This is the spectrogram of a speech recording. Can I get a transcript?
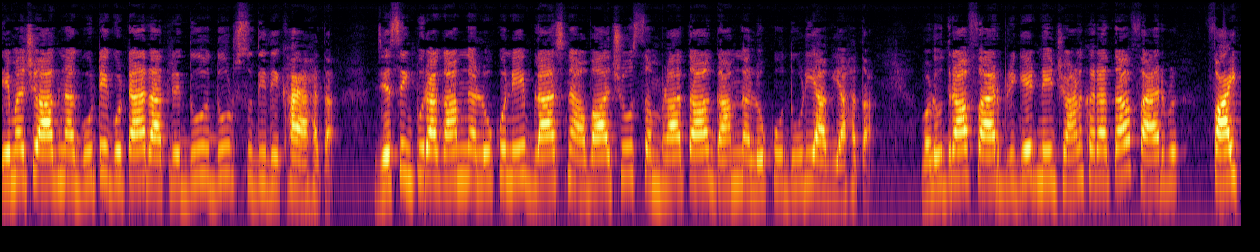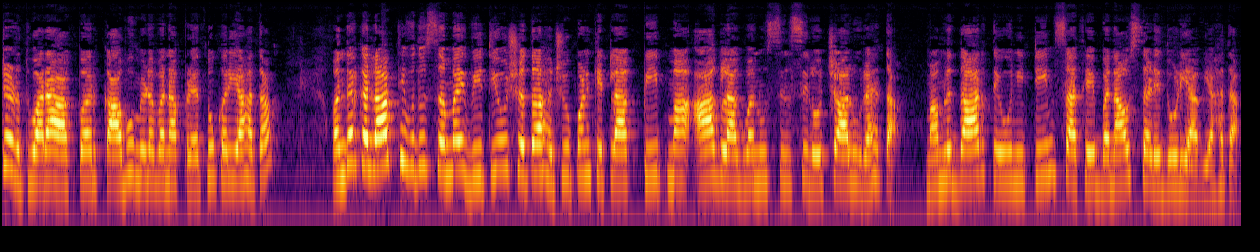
તેમજ આગના ગોટે ગોટા રાત્રે દૂર દૂર સુધી દેખાયા હતા. જયસિંહપુરા ગામના લોકોને બ્લાસ્ટના અવાજો સંભળાતા ગામના લોકો દોડી આવ્યા હતા. વડોદરા ફાયર બ્રિગેડને જાણ કરાતા ફાયર ફાઇટર દ્વારા આગ પર કાબુ મેળવવાના પ્રયત્નો કર્યા હતા. પંદર કલાકથી વધુ સમય વીત્યો છતાં હજુ પણ કેટલાક પીપમાં આગ લાગવાનો સિલસિલો ચાલુ રહેતા. મામલતદાર તેઓની ટીમ સાથે બનાવ સ્થળે દોડી આવ્યા હતા.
